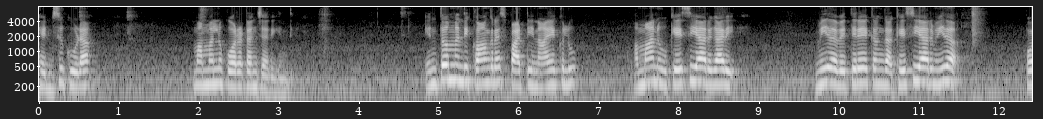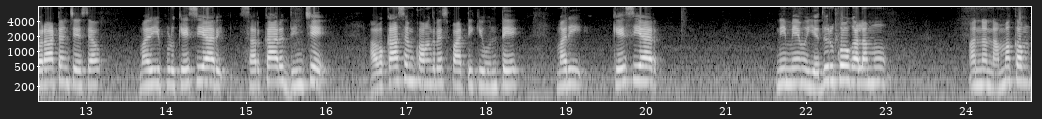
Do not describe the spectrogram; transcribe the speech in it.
హెడ్స్ కూడా మమ్మల్ని కోరటం జరిగింది. ఎంతోమంది కాంగ్రెస్ పార్టీ నాయకులు అమ్మా నువ్వు కేసీఆర్ గారి మీద వ్యతిరేకంగా కేసీఆర్ మీద పోరాటం చేశావు. మరి ఇప్పుడు కేసీఆర్ సర్కారు దించే అవకాశం కాంగ్రెస్ పార్టీకి ఉంటే మరి కేసీఆర్ ని మేము ఎదుర్కోగలము అన్న నమ్మకం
